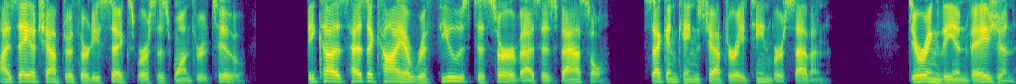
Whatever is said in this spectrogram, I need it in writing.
Isaiah chapter 36 verses 1 through 2, because Hezekiah refused to serve as his vassal. 2 Kings chapter 18 verse 7. During the invasion,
